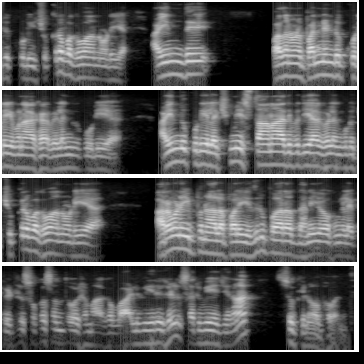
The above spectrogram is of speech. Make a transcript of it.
இருக்கக்கூடிய சுக்கர பகவானுடைய ஐந்து பதினொன்று பன்னெண்டு கூடியவனாக விளங்கக்கூடிய ஐந்து கூடிய லட்சுமி ஸ்தானாதிபதியாக விளங்கக்கூடிய சுக்கிர பகவானுடைய அரவணைப்பினால பல எதிர்பாராத தனயோகங்களை பெற்று சுக சந்தோஷமாக வாழ்வீர்கள் சர்வேஜனா சுகினோ பவந்தி.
